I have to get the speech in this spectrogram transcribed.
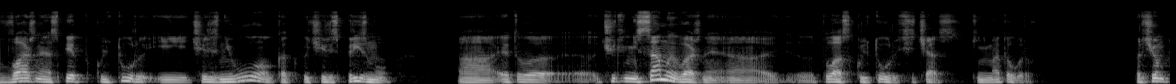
важный аспект культуры, и через него, как бы через призму а, этого, э, чуть ли не самый важный а, пласт культуры сейчас, кинематограф. Причем,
